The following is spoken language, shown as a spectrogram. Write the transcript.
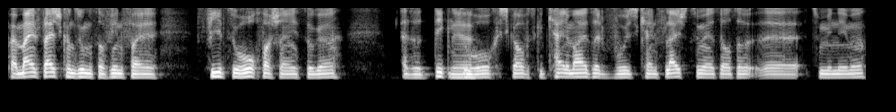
weil mein Fleischkonsum ist auf jeden Fall viel zu hoch wahrscheinlich sogar. Also dick zu Ja. hoch. Ich glaube, es gibt keine Mahlzeit, wo ich kein Fleisch zu mir esse, außer äh, zu mir nehme,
